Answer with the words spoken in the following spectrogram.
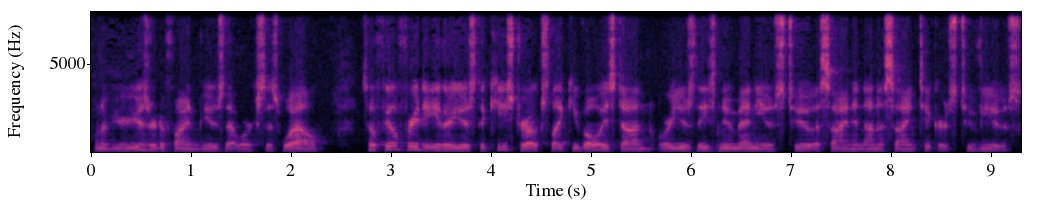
one of your user defined views that works as well. So feel free to either use the keystrokes like you've always done or use these new menus to assign and unassign tickers to views.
